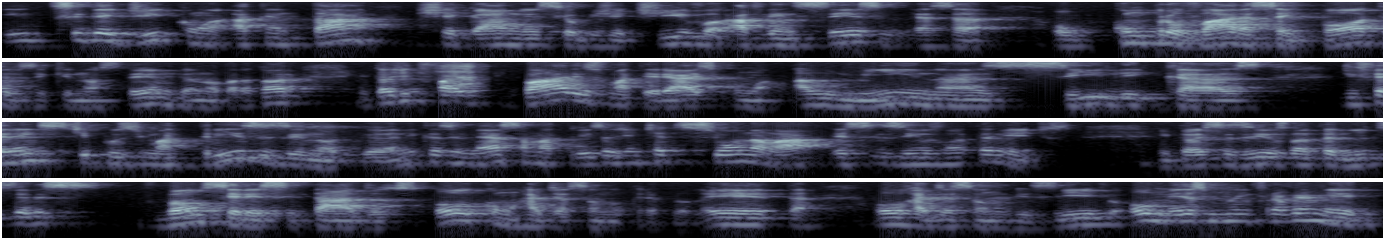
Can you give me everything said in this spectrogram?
e, se dedicam a, tentar chegar nesse objetivo, a vencer essa, ou comprovar essa hipótese que nós temos no laboratório. Então, a gente faz vários materiais, como aluminas, sílicas, diferentes tipos de matrizes inorgânicas, e nessa matriz a gente adiciona lá esses íons lantanídeos. Então, esses íons lantanídeos, eles vão ser excitados ou com radiação ultravioleta, ou radiação invisível, ou mesmo no infravermelho.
